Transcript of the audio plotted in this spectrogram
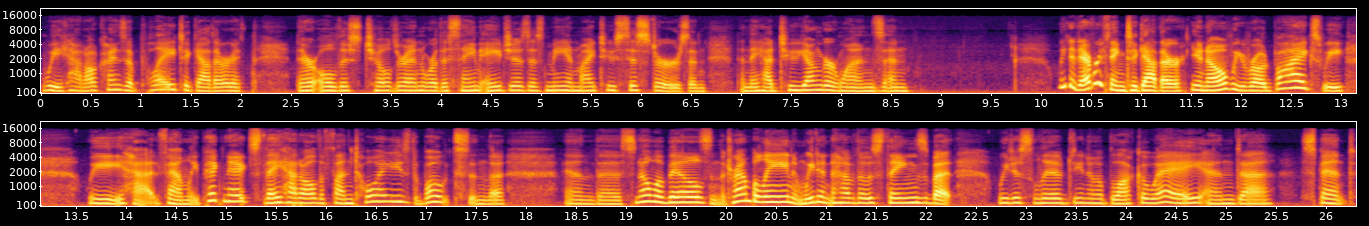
we had all kinds of play together. Their oldest children were the same ages as me and my two sisters, and then they had two younger ones, and we did everything together. You know, we rode bikes, we we had family picnics. They had all the fun toys, the boats, and the and the snowmobiles and the trampoline, and we didn't have those things, but we just lived, you know, a block away and uh, spent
